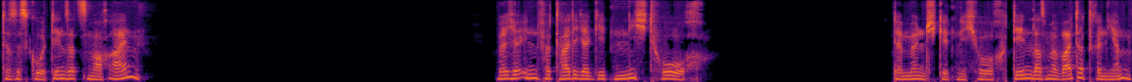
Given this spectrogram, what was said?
Das ist gut. Den setzen wir auch ein. Welcher Innenverteidiger geht nicht hoch? Der Mönch geht nicht hoch. Den lassen wir weiter trainieren.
